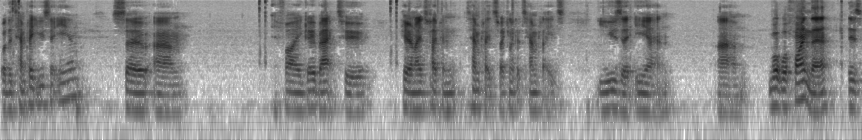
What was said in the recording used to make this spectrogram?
or the template user en. So um, if I go back to here and I type in templates, so I can look at templates, user en, um, what we'll find there is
